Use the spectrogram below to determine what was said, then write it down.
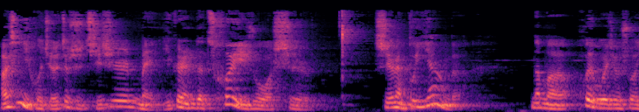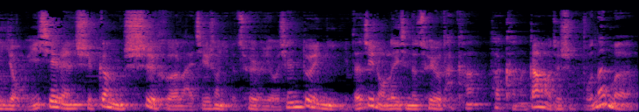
而且你会觉得，就是其实每一个人的脆弱是是有点不一样的。那么会不会就是说，有一些人是更适合来接受你的脆弱，有些人对你的这种类型的脆弱，他看他可能刚好就是不那么，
